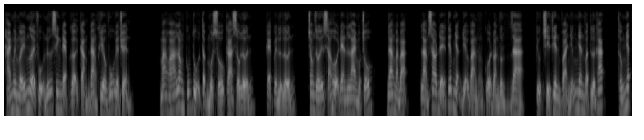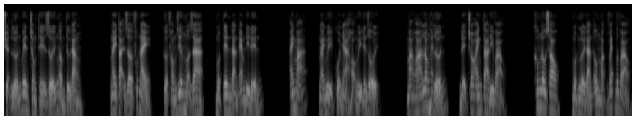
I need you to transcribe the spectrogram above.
hai mươi mấy người phụ nữ xinh đẹp gợi cảm đang khiêu vũ huyền chuyển. Mã hóa long cũng tụ tập một số cá sấu lớn, kẻ quyền lực lớn, trong giới xã hội đen lai một chỗ, đang bàn bạc, làm sao để tiếp nhận địa bàn của đoàn vương gia, cựu chỉ thiên và những nhân vật lớn khác thống nhất chuyện lớn bên trong thế giới ngầm từ đăng. Ngay tại giờ phút này, cửa phòng riêng mở ra, một tên đàn em đi đến. Anh mã, ngài ngụy của nhà họ ngụy đến rồi. Mã hóa long hét lớn, để cho anh ta đi vào. Không lâu sau, một người đàn ông mặc vét bước vào.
